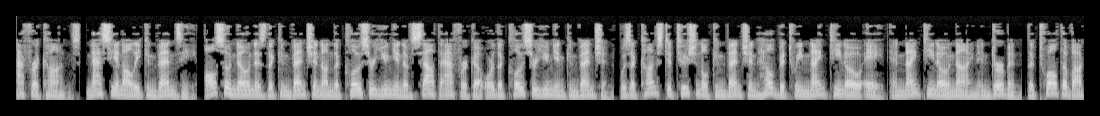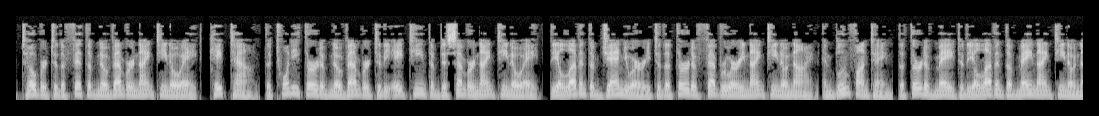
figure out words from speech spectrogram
Afrikaans, Nationale Conventie, also known as the Convention on the Closer Union of South Africa or the Closer Union Convention, was a constitutional convention held between 1908 and 1909 in Durban, the 12th of October to the 5th of November 1908, Cape Town, the 23rd of November to the 18th of December 1908, the 11th of January to the 3rd of February 1909, and Bloemfontein, the 3rd of May to the 11th of May 1909.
